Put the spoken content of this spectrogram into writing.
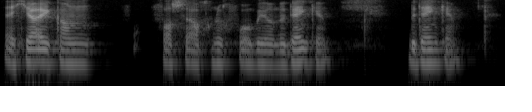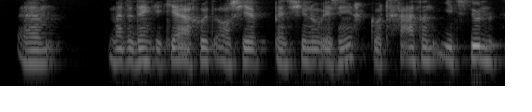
weet je, ik kan vast wel genoeg voorbeelden denken, bedenken. Um, maar dan denk ik, ja, goed, als je pensioen is ingekort, ga dan iets doen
